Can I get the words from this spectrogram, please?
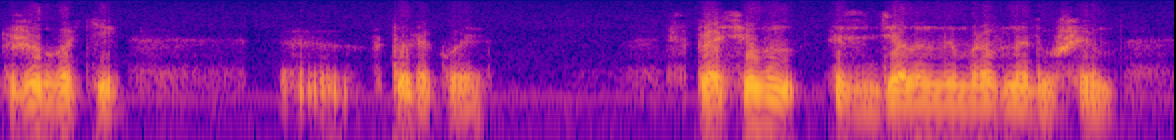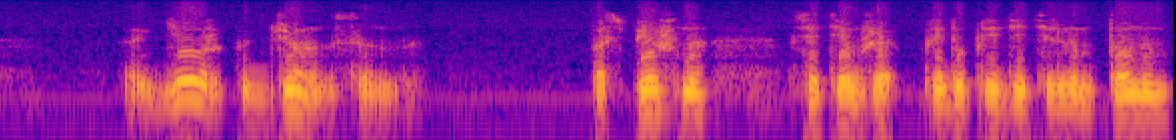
желваки. «Кто такой?» — спросил он сделанным равнодушием. «Георг Джонсон». Поспешно, все тем же предупредительным тоном,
